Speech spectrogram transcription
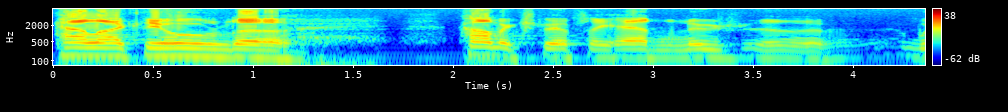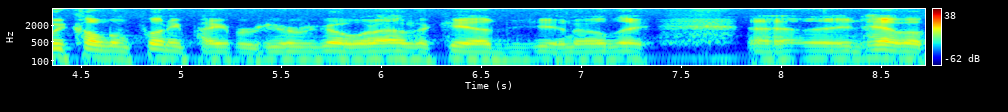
kind of like the old uh, comic strips they had in the news. Uh, we called them funny papers years ago when I was a kid. You know, they, uh, they'd have a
